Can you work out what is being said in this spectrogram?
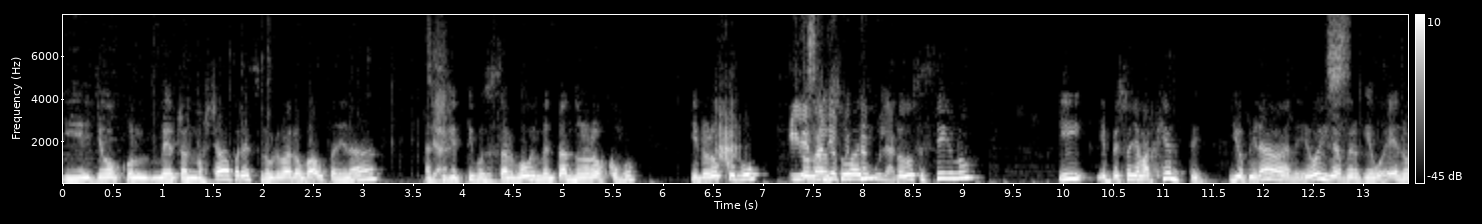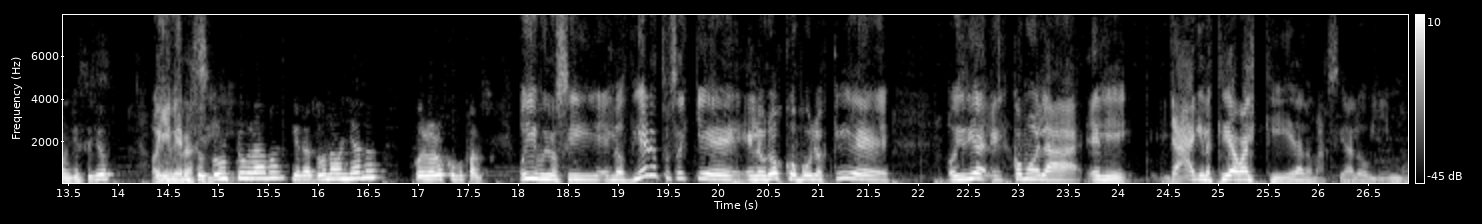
y llegó con medio trasnochado, parece, no preparó pauta ni nada. Así que el tipo se salvó inventando un horóscopo. Y el horóscopo y lo lanzó ahí, los 12 signos, y empezó a llamar gente. Y opinaban, y, oiga, pero qué bueno, qué sé yo. Oye, pero hizo todo un programa, que era toda una mañana, con el horóscopo falso. Oye, pero si en los diarios tú sabes que el horóscopo lo escribe, hoy día es como la, el, ya que lo escriba cualquiera nomás, ya lo mismo.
